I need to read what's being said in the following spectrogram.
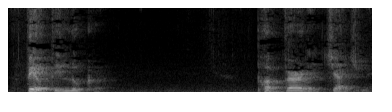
filthy lucre, perverted judgment.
